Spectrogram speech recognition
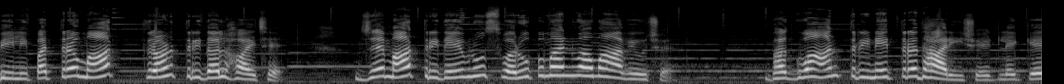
બિલીપત્રમાં ત્રણ ત્રિદલ હોય છે, જેમાં ત્રિદેવનું સ્વરૂપ માનવામાં આવ્યું છે. ભગવાન ત્રિનેત્રધારી છે એટલે કે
